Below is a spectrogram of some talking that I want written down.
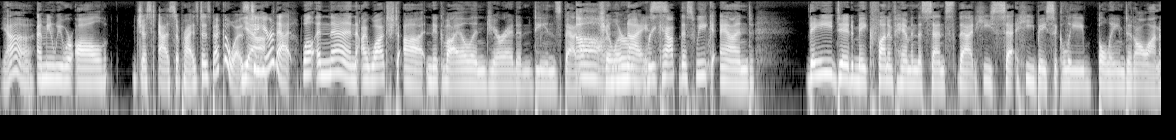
Yeah. I mean, we were all just as surprised as Becca was to hear that. Well, and then I watched uh, Nick Viall and Jared and Dean's Bad Oh, Chiller nice. recap this week, and they did make fun of him in the sense that he said he basically blamed it all on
